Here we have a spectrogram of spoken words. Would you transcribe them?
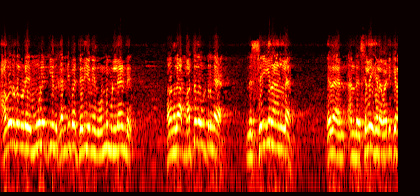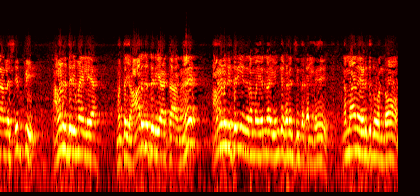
அவர்களுடைய மூளைக்கு இது கண்டிப்பா தெரியும். இது ஒண்ணும் இல்லைன்னு. வணங்குதா மத்ததை விட்டுருங்க. இந்த செய்கிறான்ல அந்த சிலைகளை வடிக்கிறான்ல சிற்பி அவனுக்கு தெரியுமா இல்லையா? மத்த யாருக்கு தெரியாட்டாலும் அவனுக்கு தெரியுது நம்ம என்ன எங்க கிடைச்சி இந்த கல்லு? நம்ம எடுத்துட்டு வந்தோம்.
